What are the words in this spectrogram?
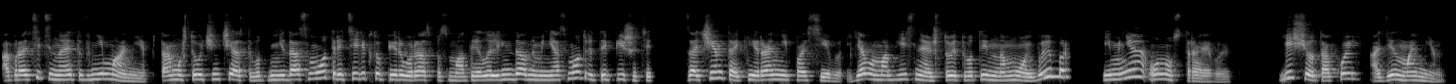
обратите на это внимание, потому что очень часто вот не досмотрите, или кто первый раз посмотрел, или недавно меня смотрит и пишете, зачем такие ранние посевы. Я вам объясняю, что это вот именно мой выбор, и меня он устраивает. Еще такой один момент.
